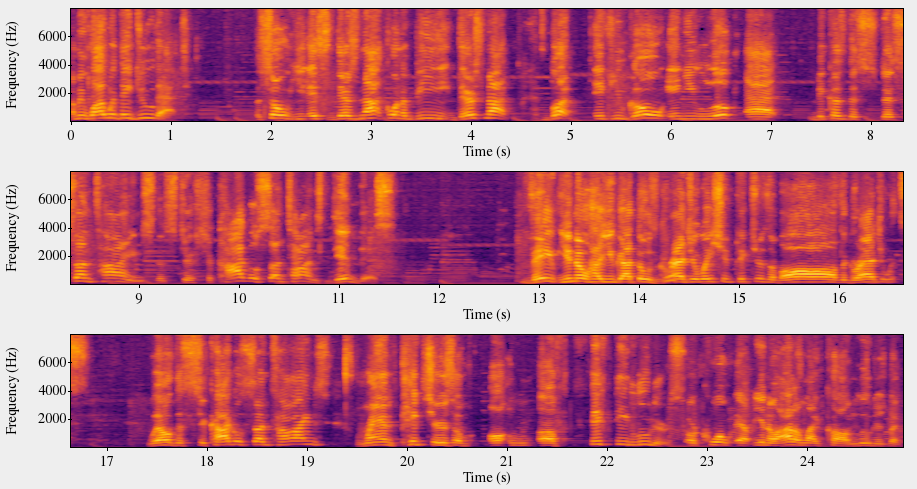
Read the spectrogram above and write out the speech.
I mean, why would they do that? So it's there's not going to be there's not. But if you go and you look at because the the Sun Times, the, Chicago Sun Times did this. They, you know how you got those graduation pictures of all the graduates. Well, the Chicago Sun Times ran pictures of of 50 looters or quote, uh, you know, I don't like calling looters, but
